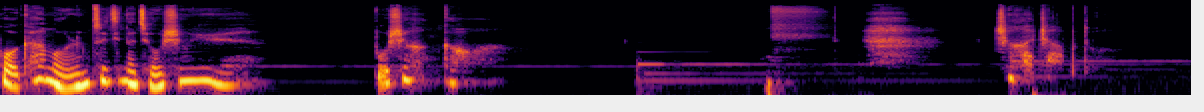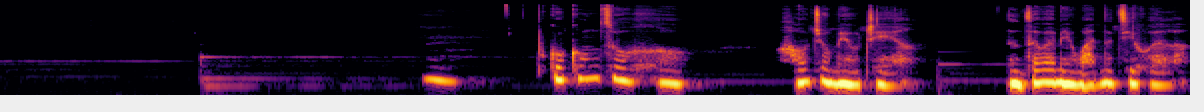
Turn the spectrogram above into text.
我看某人最近的求生欲不是很高啊，这还差不嗯，不过工作后，好久没有这样能在外面玩的机会了。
